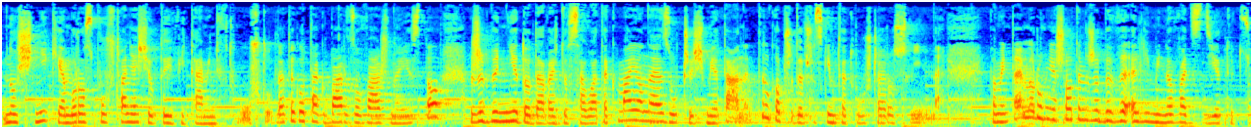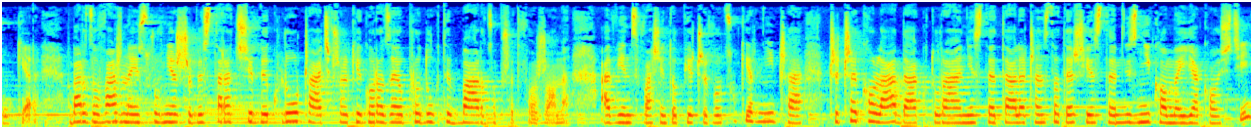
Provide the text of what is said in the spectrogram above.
nośnikiem rozpuszczania się się tych witamin w tłuszczu. Dlatego tak bardzo ważne jest to, żeby nie dodawać do sałatek majonezu czy śmietany, tylko przede wszystkim te tłuszcze roślinne. Pamiętajmy również o tym, żeby wyeliminować z diety cukier. Bardzo ważne jest również, żeby starać się wykluczać wszelkiego rodzaju produkty bardzo przetworzone, a więc właśnie to pieczywo cukiernicze czy czekolada, która niestety, ale często też jest znikomej jakości.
